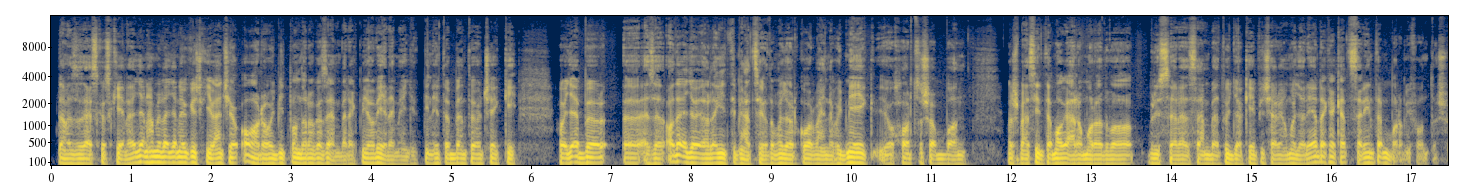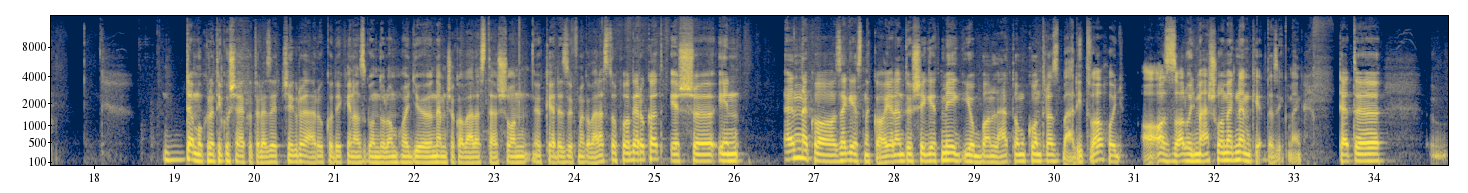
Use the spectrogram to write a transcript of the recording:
nem ez az eszköz kéne legyen, hanem legyen ők is kíváncsiak arra, hogy mit mondanak az emberek, mi a véleményük, minél többen töltsék ki hogy ebből ez ad egy olyan legitimációt a magyar kormánynak, hogy még harcosabban most már szinte magára maradva Brüsszel szembe tudja képviselni a magyar érdekeket, szerintem baromi fontos. Demokratikus elkötelezettségről árulkodik, én azt gondolom, hogy nem csak a választáson kérdezzük meg a választópolgárokat, és én ennek az egésznek a jelentőségét még jobban látom kontrasztba állítva, hogy azzal, hogy máshol meg nem kérdezik meg. Tehát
